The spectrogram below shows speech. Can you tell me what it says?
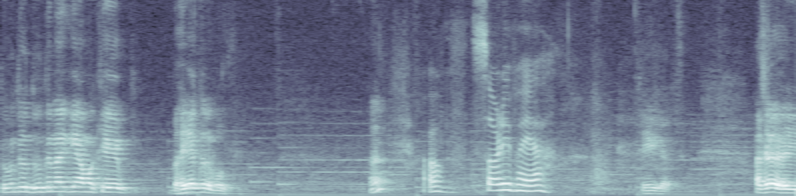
তুমি তো দুদিন আগে আমাকে ভাইয়া করে বলতে। হ্যাঁ? সরি ভাইয়া। ঠিক আছে। আচ্ছা এই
